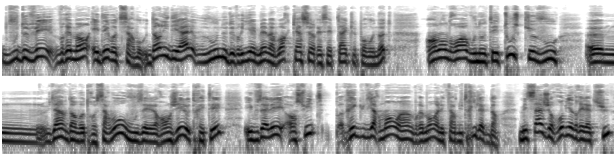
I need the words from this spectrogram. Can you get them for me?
vous devez vraiment aider votre cerveau. Dans l'idéal, vous ne devriez même avoir qu'un seul réceptacle pour vos notes. En endroit où vous notez tout ce que vous euh, vient dans votre cerveau, vous allez le ranger, le traiter, et vous allez ensuite régulièrement, hein, vraiment aller faire du tri là-dedans. Mais ça, je reviendrai là-dessus.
